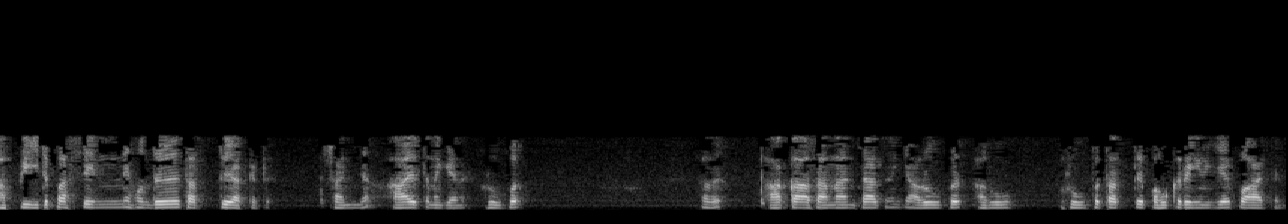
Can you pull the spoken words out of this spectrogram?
අපි ඊට පස්සේ ඉන්නේ හොඳ තත්වයකට සංඥා ආයතන ගැන රූප. අර ආකාසානංචාතනික අරූප අරූප රූප tattve පහු කරගෙන ගියපු ආයතන.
